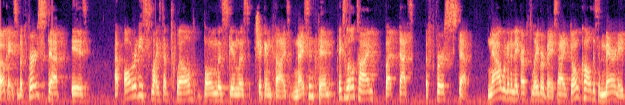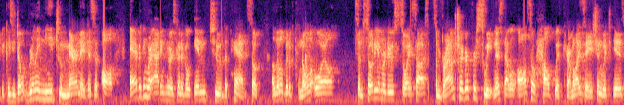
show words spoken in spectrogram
Okay, so the first step is I've already sliced up 12 boneless, skinless chicken thighs, nice and thin. Takes a little time, but that's the first step. Now we're going to make our flavor base. And I don't call this a marinade because you don't really need to marinate this at all. Everything we're adding here is going to go into the pan. So a little bit of canola oil, some sodium reduced soy sauce, some brown sugar for sweetness that will also help with caramelization, which is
